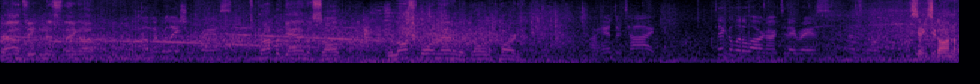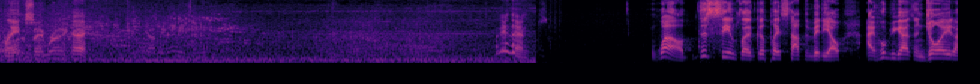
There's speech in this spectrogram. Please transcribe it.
Crowd's eating this thing up. Public relations, Reyes. It's propaganda, Salt. We lost four men and we're throwing a party. Our hands are tied. Take a little R&R today, Reyes. That's an order. So just go on the plane? Okay. Got big feet, Timmy. Okay then. Well, this seems like a good place to stop the video. I hope you guys enjoyed.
